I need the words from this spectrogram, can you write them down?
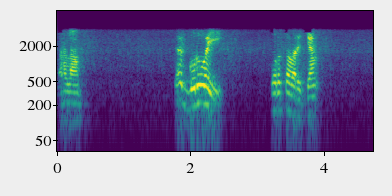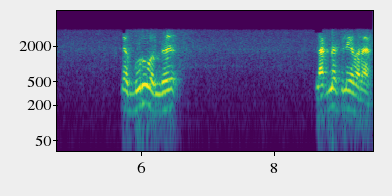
வரலாம். குருவை பொறுத்த வரைக்கும் இந்த குரு வந்து லக்னத்திலே வரார்.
